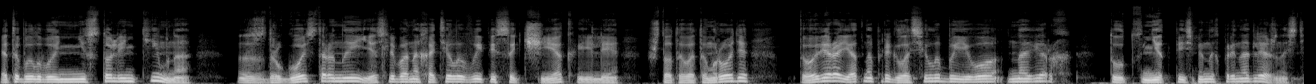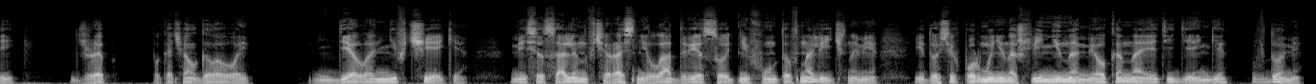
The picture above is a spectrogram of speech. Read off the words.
Это было бы не столь интимно. С другой стороны, если бы она хотела выписать чек или что-то в этом роде, то, вероятно, пригласила бы его наверх. Тут нет письменных принадлежностей. Джеб покачал головой. «Дело не в чеке. Миссис Аллен вчера сняла две сотни фунтов наличными, и до сих пор мы не нашли ни намека на эти деньги в доме.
